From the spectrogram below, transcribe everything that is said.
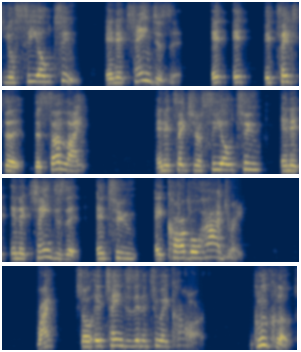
your CO2 and it changes it. It it it takes the the sunlight and it takes your CO2 and it and it changes it into a carbohydrate. Right? So it changes it into a carb, glucose.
